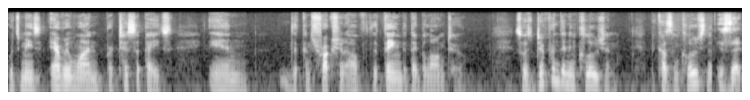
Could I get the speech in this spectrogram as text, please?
which means everyone participates in the construction of the thing that they belong to. So it's different than inclusion, because inclusion is that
